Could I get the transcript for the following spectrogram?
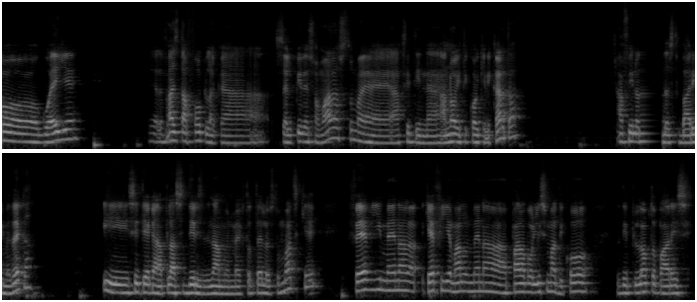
ο Γκουέγε ε, βάζει τα φόπλακα σε ελπίδες ομάδας του με αυτή την ε, ανόητη κόκκινη κάρτα αφήνοντας την Παρή με 10 η City έκανε απλά συντήρηση δυνάμεων μέχρι το τέλος του μάτς και, φεύγει με ένα, και έφυγε μάλλον με ένα πάρα πολύ σημαντικό διπλό από το Παρίσι.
